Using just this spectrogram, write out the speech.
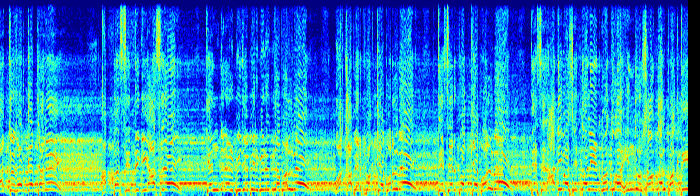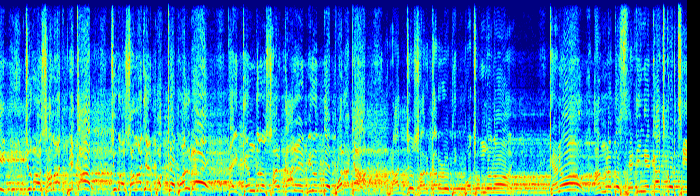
রাজ্য সরকার জানে? আব্বাস সিদ্দিকি আসলে কেন্দ্রের বিজেপির বিরুদ্ধে বলবে, ওয়াকাবের পক্ষে বলবে, দেশের পক্ষে বলবে, দেশের আদিবাসী মতুয়া হিন্দু সাঁওতাল ভক্তি যুব সমাজ বেকার, যুব সমাজের পক্ষে বলবে। তাই কেন্দ্র সরকারের বিরুদ্ধে বলাটা রাজ্য সরকারেরও ঠিক পছন্দ নয়। কেন? আমরা তো সেটিংয়ে কাজ করছি।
